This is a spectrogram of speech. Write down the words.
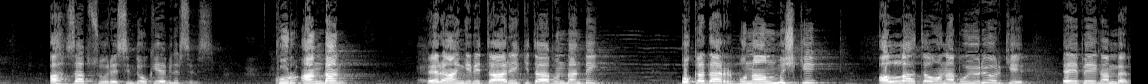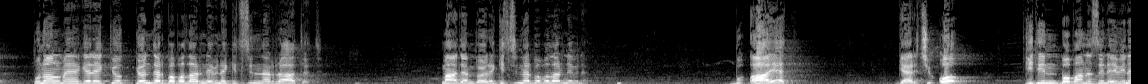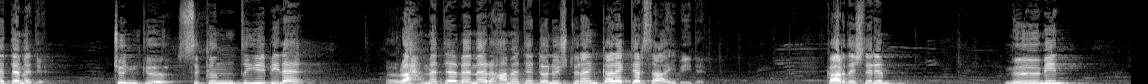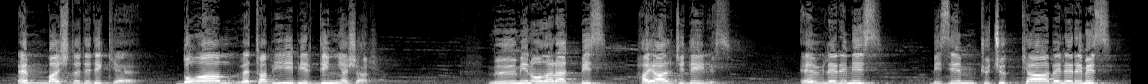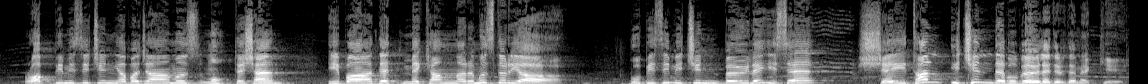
Ahzab suresinde okuyabilirsiniz. Kur'an'dan, herhangi bir tarih kitabından değil. O kadar bunalmış ki, Allah da ona buyuruyor ki, ey peygamber, bunalmaya gerek yok, gönder babaların evine gitsinler rahat et. Madem böyle gitsinler babaların evine. Bu ayet gerçi o gidin babanızın evine demedi. Çünkü sıkıntıyı bile rahmete ve merhamete dönüştüren karakter sahibiydi. Kardeşlerim, mümin en başta dedik ya, doğal ve tabii bir din yaşar. Mümin olarak biz hayalci değiliz evlerimiz, bizim küçük Kabelerimiz, Rabbimiz için yapacağımız muhteşem ibadet mekanlarımızdır ya. Bu bizim için böyle ise şeytan için de bu böyledir demek ki.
